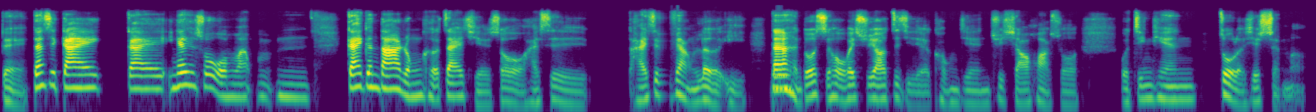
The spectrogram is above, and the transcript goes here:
对，但是该。该应该是说，我们嗯嗯，该跟大家融合在一起的时候，还是还是非常乐意。当然，很多时候我会需要自己的空间去消化，说我今天做了些什么，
